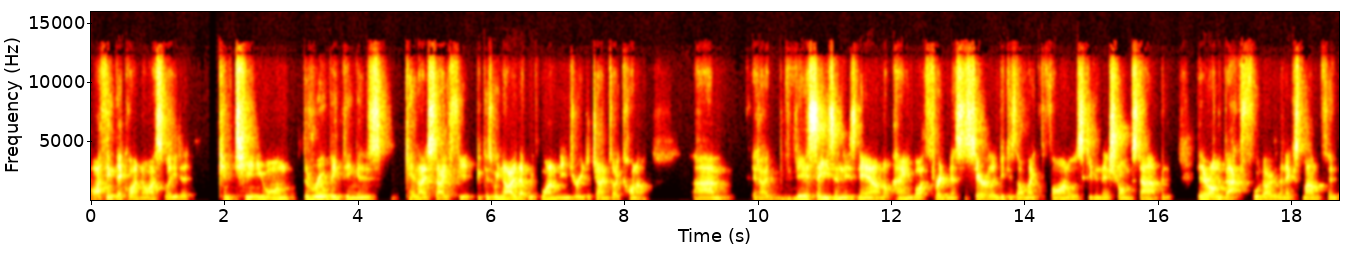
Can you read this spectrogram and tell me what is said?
I think they're quite nicely to continue on. The real big thing is can they stay fit? Because we know that with one injury to James O'Connor, um, you know, their season is now not hanging by thread necessarily because they'll make the finals given their strong start, but they're on the back foot over the next month. And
